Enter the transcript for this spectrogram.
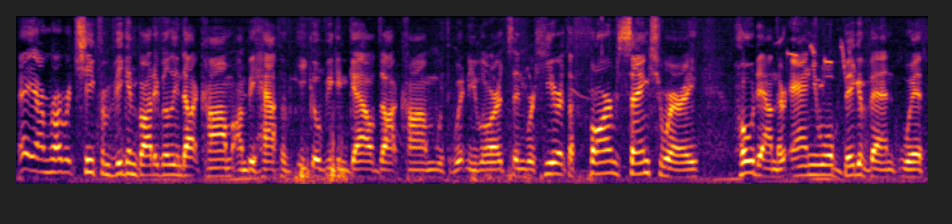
Hey, I'm Robert Cheeke from veganbodybuilding.com on behalf of ecovegangal.com with Whitney Lauritsen. We're here at the Farm Sanctuary Hoedown, their annual big event with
